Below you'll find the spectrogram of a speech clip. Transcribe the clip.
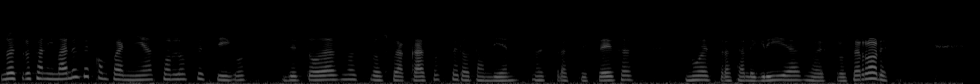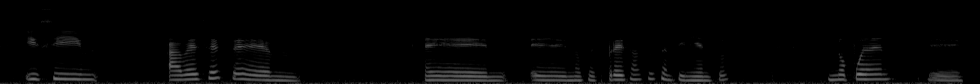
Nuestros animales de compañía son los testigos de todos nuestros fracasos, pero también nuestras tristezas nuestras alegrías, nuestros errores. Y si a veces em, eh, nos expresan sus sentimientos, no pueden eh,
